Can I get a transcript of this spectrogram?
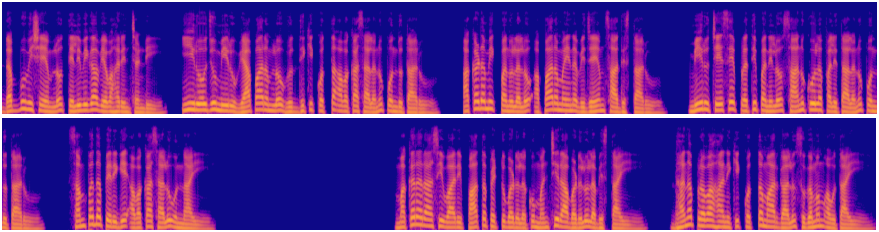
డబ్బు విషయంలో తెలివిగా వ్యవహరించండి. ఈ రోజు మీరు వ్యాపారంలో వృద్ధికి కొత్త అవకాశాలను పొందుతారు. అకడమిక్ పనులలో అపారమైన విజయం సాధిస్తారు. మీరు చేసే ప్రతి పనిలో సానుకూల ఫలితాలను పొందుతారు. సంపద పెరిగే అవకాశాలు ఉన్నాయి. మకర రాశి వారి పాత పెట్టుబడులకు మంచి రాబడులు లభిస్తాయి. ధన ప్రవాహానికి కొత్త మార్గాలు సుగమం అవుతాయి.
